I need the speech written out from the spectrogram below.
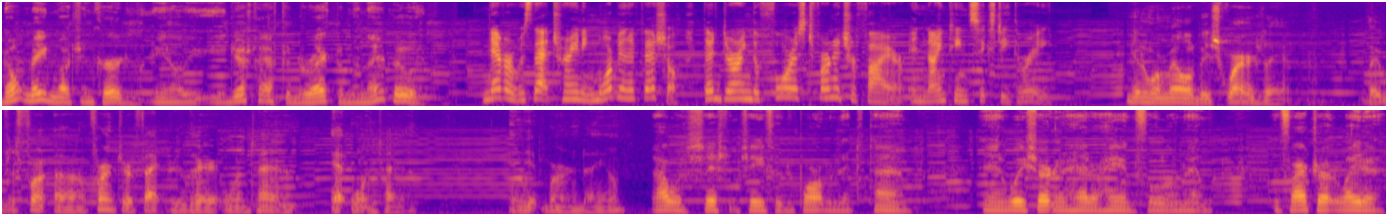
don't need much encouragement. You know, you just have to direct them and they do it. Never was that training more beneficial than during the Forest Furniture Fire in 1963. You know where Melody Square's at? There was a fur uh, furniture factory there at one time, at one time, and it burned down. I was assistant chief of the department at the time, and we certainly had our hands full on that one. The fire truck laid a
